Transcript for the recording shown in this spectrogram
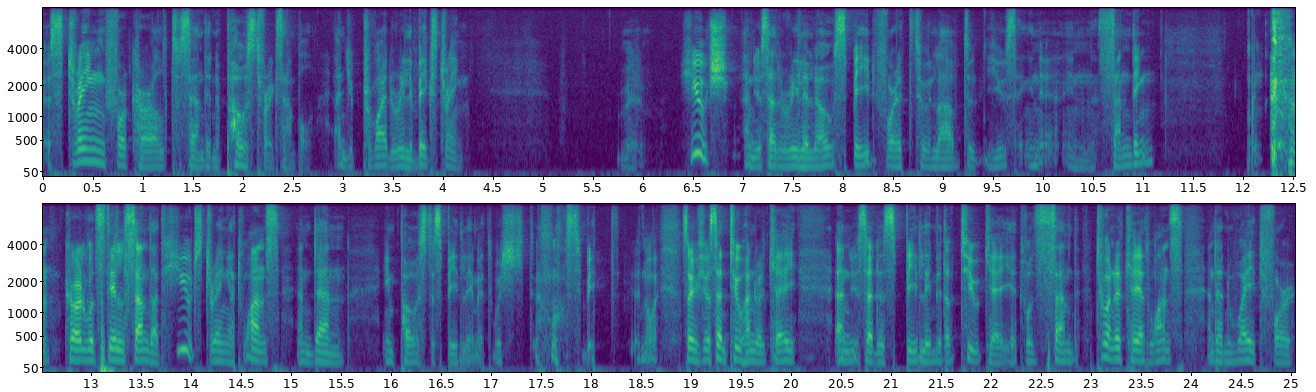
a string for curl to send in a post for example and you provide a really big string huge and you set a really low speed for it to allow to use in, in sending. Curl would still send that huge string at once and then impose the speed limit which was a bit annoying. So if you send 200k and you set a speed limit of 2k it would send 200k at once and then wait for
